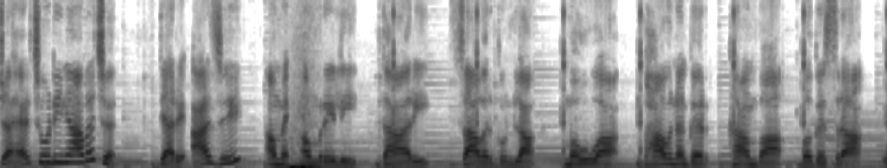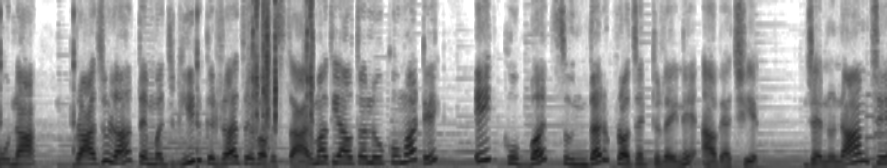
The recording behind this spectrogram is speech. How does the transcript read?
શહેર છોડીને આવે છે, ત્યારે આજે અમે અમરેલી, ધારી, સાવરકુંડલા, મહુવા, ભાવનગર, ખાંભા, બગસરા, ઉના, રાજુલા તેમજ ગીર ગઢડા જેવા વિસ્તારમાંથી આવતા લોકો માટે એક ખૂબ જ સુંદર પ્રોજેક્ટ લઈને આવ્યા છીએ, જેનું નામ છે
